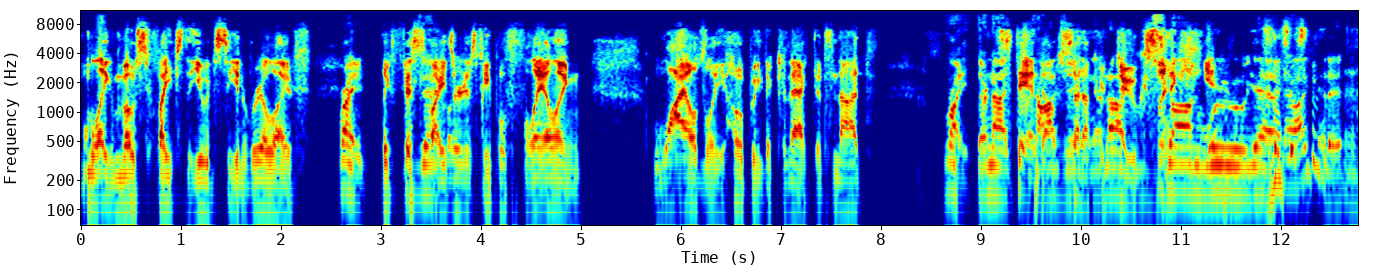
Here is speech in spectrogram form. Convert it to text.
fun. like most fights that you would see in real life. right. Like fist Exactly. fights are just people flailing wildly, hoping to connect. It's not. Right. They're not Stand up, set up They're your dukes, John yeah. Woo. Yeah, no, I get it. Yeah.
